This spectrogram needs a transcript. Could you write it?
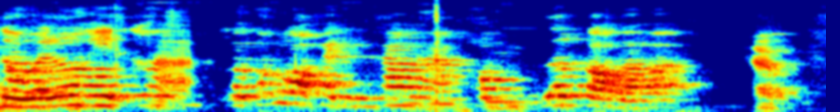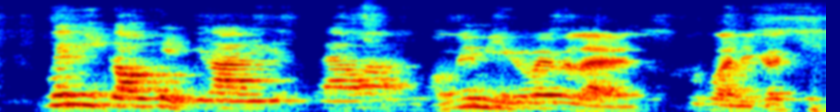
หนูไม่รู้ผิดค่ะ เราต้องรอใครกินข้าวนะเขาเลิกกองแล้วอะครับ ไม่มีกองเขียนกีฬาแล้วอะอ๋อไม่มีก็ไม่เป็นไร ทุกวันนี้ก็กิน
